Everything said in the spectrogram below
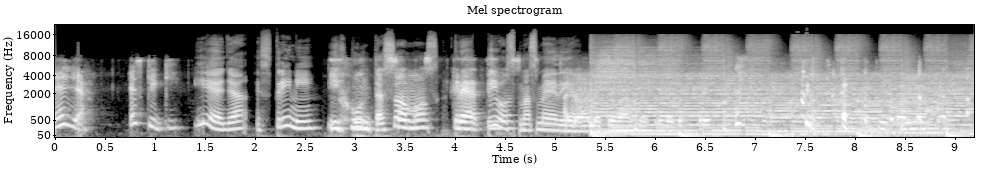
Ella es Kiki. Y ella es Trini. Y juntas somos Creativos Más Media. Aló, aló, probando, probando,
